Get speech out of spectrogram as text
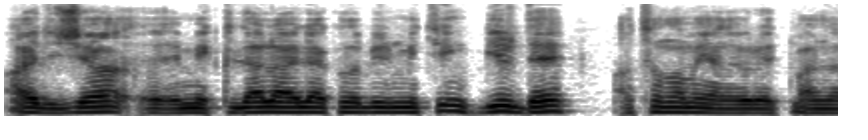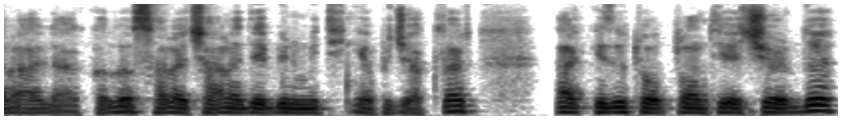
Ayrıca e, emeklilerle alakalı bir miting bir de atanamayan öğretmenlerle alakalı Saraçhane'de bir miting yapacaklar. Herkesi toplantıya çağırdı.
